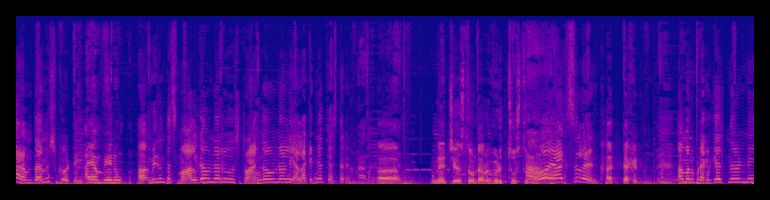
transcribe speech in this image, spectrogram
I'm Dhanush Koti I'm Venu మీరు ఇంత స్మాల్గా ఉన్నారు స్ట్రాంగ్గా ఉండాలి ఎలా కిడ్నాప్ చేస్తారు ఆ, నేను చేస్తూ ఉంటాను వీడు చూస్తుంటా ఓ ఎక్సలెంట్ ఎక్కండి. మనం ఇప్పుడు ఎక్కడికి వెళ్తున్నామండి?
